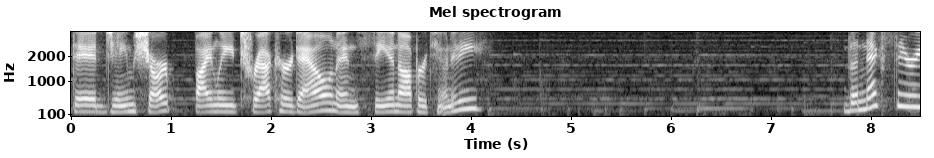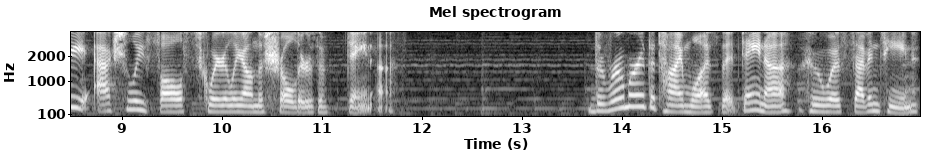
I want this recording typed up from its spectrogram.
did James Sharp finally track her down and see an opportunity? The next theory actually falls squarely on the shoulders of Dana. The rumor at the time was that Dana, who was 17,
